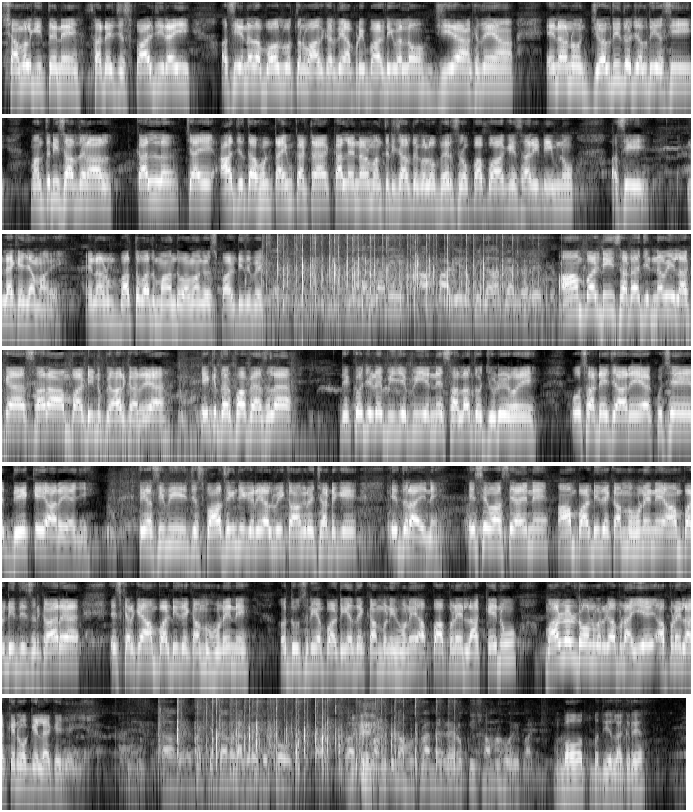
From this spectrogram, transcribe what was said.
ਸ਼ਾਮਲ ਕੀਤੇ ਨੇ। ਸਾਡੇ ਜਸਪਾਲ ਜੀ ਰਾਈ ਅਸੀਂ ਇਹਨਾਂ ਦਾ ਬਹੁਤ ਬਹੁਤ ਧੰਨਵਾਦ ਕਰਦੇ ਹਾਂ ਆਪਣੀ ਪਾਰਟੀ ਵੱਲੋਂ ਜੀ ਆਖਦੇ ਹਾਂ ਇਹਨਾਂ ਨੂੰ ਜਲਦੀ ਤੋਂ ਜਲਦੀ ਅਸੀਂ ਮੰਤਰੀ ਸਾਹਿਬ ਦੇ ਨਾਲ ਕੱਲ ਚਾਹੇ ਅੱਜ ਤਾਂ ਹੁਣ ਟਾਈਮ ਘੱਟ ਹੈ ਕੱਲ ਇਹਨਾਂ ਨੂੰ ਮੰਤਰੀ ਸਾਹਿਬ ਦੇ ਕੋਲੋਂ ਫਿਰ ਸਰੋਪਾ ਪਵਾ ਕੇ ਸਾਰੀ ਟੀਮ ਨੂੰ ਅਸੀਂ ਲੈ ਕੇ ਜਾਵਾਂਗੇ ਇਹਨਾਂ ਨੂੰ ਵੱਧ ਤੋਂ ਵੱਧ ਮਾਣ ਦਿਵਾਵਾਂਗੇ ਉਸ ਪਾਰਟੀ ਦੇ ਵਿੱਚ ਪਾਰਟੀ ਲੋਕੀ ਜ਼ਿਆਦਾ ਪਿਆਰ ਕਰ ਰਹੇ। ਆਮ ਪਾਰਟੀ ਸਾਡਾ ਜਿੰਨਾ ਵੀ ਇਲਾਕਾ ਹੈ, ਸਾਰਾ ਆਮ ਪਾਰਟੀ ਨੂੰ ਪਿਆਰ ਕਰ ਰਿਹਾ ਇੱਕ ਤਰਫਾ ਫੈਸਲਾ। ਦੇਖੋ ਜਿਹੜੇ ਬੀਜੇਪੀ ਇੰਨੇ ਸਾਲਾਂ ਤੋਂ ਜੁੜੇ ਹੋਏ ਉਹ ਸਾਡੇ ਜਾ ਰਹੇ ਆ ਕੁਛ ਦੇਖ ਕੇ ਆ ਰਹੇ ਆ ਜੀ। ਤੇ ਅਸੀਂ ਵੀ ਜਸਪਾਲ ਸਿੰਘ ਜੀ ਗਰੇਵਾਲ ਵੀ ਕਾਂਗਰਸ ਛੱਡ ਕੇ ਇੱਧਰ ਆਏ ਨੇ। ਇਸੇ ਵਾਸਤੇ ਆਏ ਨੇ ਆਮ ਪਾਰਟੀ ਦੇ ਕੰਮ ਹੋਣੇ ਨੇ ਆਮ ਪਾਰਟੀ ਦੀ ਸਰਕਾਰ ਹੈ ਇਸ ਕਰਕੇ ਆਮ ਪਾਰਟੀ ਦੇ ਕੰਮ ਹੋਣੇ ਨੇ। ਔਰ ਦੂਸਰੀਆਂ ਪਾਰਟੀਆਂ ਦੇ ਕੰਮ ਨਹੀਂ ਹੋਣੇ ਆਪਾਂ ਆਪਣੇ ਇਲਾਕੇ ਨੂੰ ਮਾਡਲ ਟਾਊਨ ਵਰਗਾ ਬਣਾਈਏ ਆਪਣੇ ਇਲਾਕੇ ਨੂੰ ਅੱਗੇ ਲੈ ਕੇ ਜਾਈਏ। ਤਾਂ ਸਰ ਕਿੱਦਾਂ ਦਾ ਲੱਗ ਰਿਹਾ? ਦੇਖੋ ਤੁਹਾਡੀ ਤੁਹਾਨੂੰ ਕਿੰਨਾ ਹੌਸਲਾ ਮਿਲ ਰਿਹਾ ਲੋਕੀ ਸ਼ਾਮਲ ਹੋ ਰਹੇ ਪਾਰਟੀ ਵਿੱਚ। ਬਹੁਤ ਵਧੀਆ ਲੱਗ ਰਿਹਾ।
